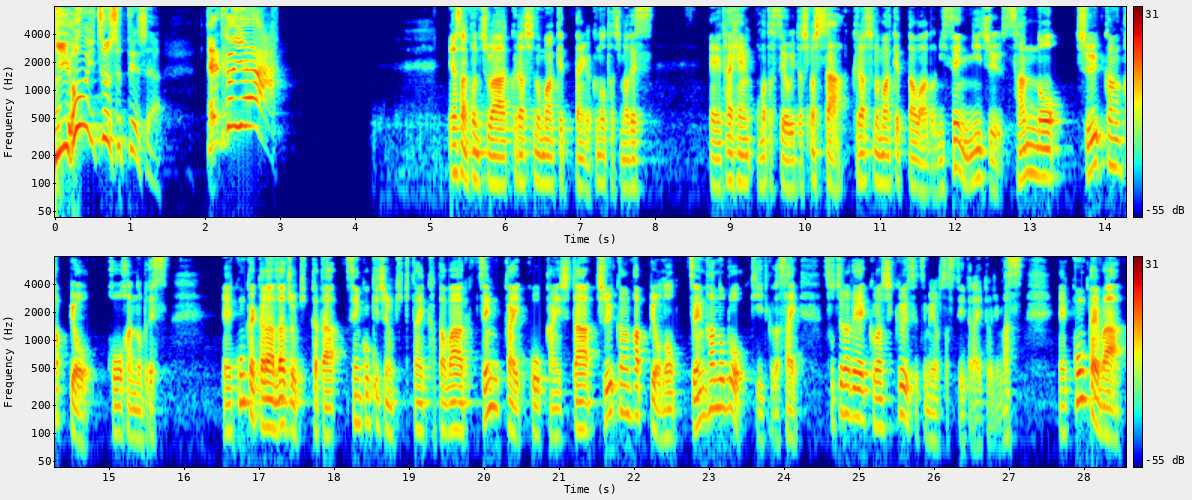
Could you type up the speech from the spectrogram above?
日本一の出店者出てこいや！皆さんこんにちは。暮らしのマーケット大学の田島です、えー大変お待たせをいたしました。暮らしのマーケットアワード2023の中間発表後半の部です、えー今回からラジオを聞く方選考基準を聞きたい方は前回公開した中間発表の前半の部を聞いてください。そちらで詳しく説明をさせていただいております。えー今回は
